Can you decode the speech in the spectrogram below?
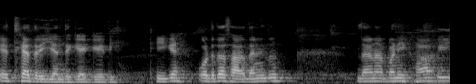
ਇੱਥੇ ਆ ਤੇਰੀ ਜ਼ਿੰਦਗੀ ਅੱਗੇ ਦੀ, ਠੀਕ ਹੈ? ਉੱਡ ਤਾਂ ਸਕਦਾ ਨਹੀਂ ਤੂੰ। ਦਾਣਾ ਪਾਣੀ ਖਾ ਪੀ,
